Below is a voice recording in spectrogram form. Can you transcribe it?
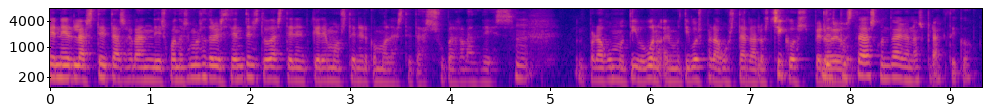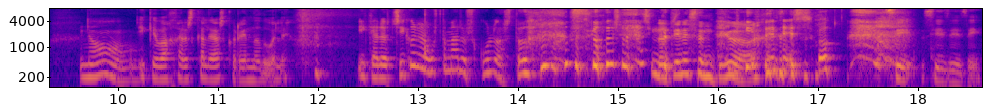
tener las tetas grandes. Cuando somos adolescentes todas tener- queremos tener como las tetas súper grandes. Por algún motivo. Bueno, el motivo es para gustar a los chicos, pero... Después te das cuenta de que no es práctico. No. Y que bajar escaleras corriendo duele. Y que a los chicos les gustan más los culos. Todos, todos los chicos No tiene sentido. dicen eso. Sí, sí, sí, sí.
